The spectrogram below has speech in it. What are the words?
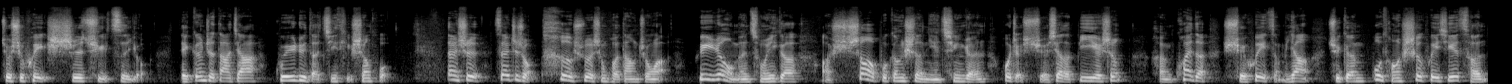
就是会失去自由，得跟着大家规律的集体生活。但是在这种特殊的生活当中啊，会让我们从一个啊少不更事的年轻人或者学校的毕业生，很快的学会怎么样去跟不同社会阶层、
